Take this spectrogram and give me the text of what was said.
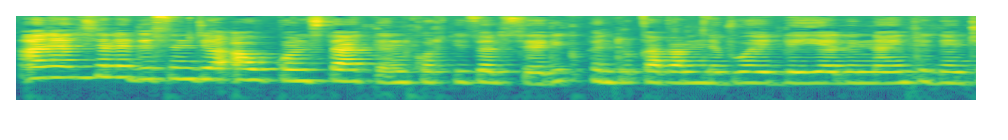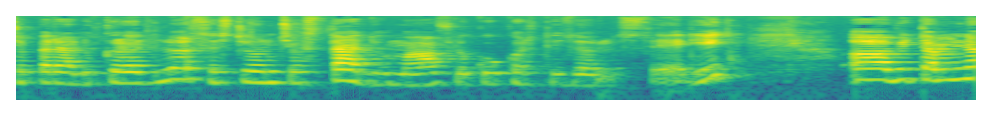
Analizele de sânge au constat în cortizol seric pentru că aveam nevoie de el înainte de începerea lucrărilor, să știu în ce stadiu mă aflu cu cortizol seric. Uh, vitamina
